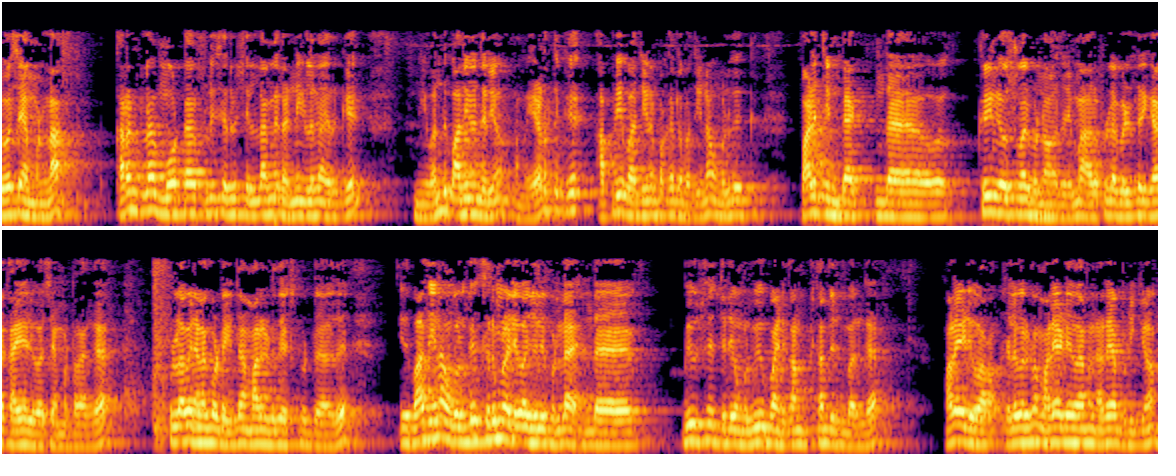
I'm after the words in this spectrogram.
விவசாயம் பண்ணலாம். கரண்ட்டில் மோட்டார் ஃப்ரீ சர்வீஸ் எல்லாமே ரன்னிங்கில் தான் இருக்குது நீ வந்து பார்த்தீங்கன்னா தெரியும். நம்ம இடத்துக்கு அப்படியே பார்த்தீங்கன்னா பக்கத்தில் பார்த்தீங்கன்னா உங்களுக்கு பாலித்தீன் பேக் இந்த க்ரீன் ஹவுஸ் மாதிரி பண்ணுவாங்க தெரியுமா? அதில் ஃபுல்லாக வெள்ளரிக்காய் காய்கறி விவசாயம் பண்ணுறாங்க ஃபுல்லாகவே நிலக்கோட்டைக்கு தான் மார்க்கெட்டுக்கு எக்ஸ்போர்ட் ஆகுது. இது பார்த்தீங்கன்னா உங்களுக்கு சிறுமலை அடிவாரம் சொல்லி பண்ணல இந்த வியூஸே தெரியும் உங்களுக்கு வியூ பாயிண்ட் காமி காமிச்சிருக்கு பாருங்கள் மலையடி வாரம். சில பேருக்குலாம் மலையடி வாரம் நிறையா பிடிக்கும்.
